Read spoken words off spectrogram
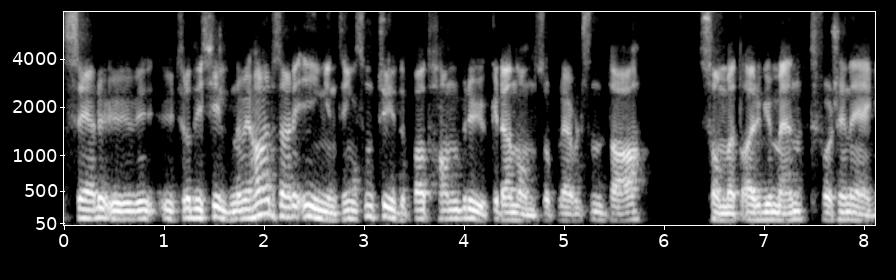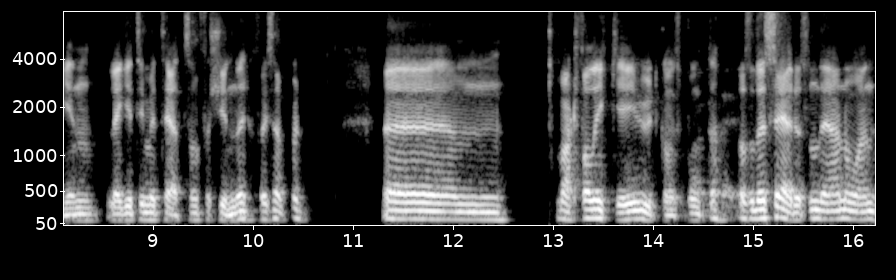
ser det ut fra de kildene vi har, så er det ingenting som tyder på at han bruker den åndsopplevelsen da som et argument for sin egen legitimitet som forkynner, f.eks. For eh, I hvert fall ikke i utgangspunktet. Altså Det ser ut som det er noe, en,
